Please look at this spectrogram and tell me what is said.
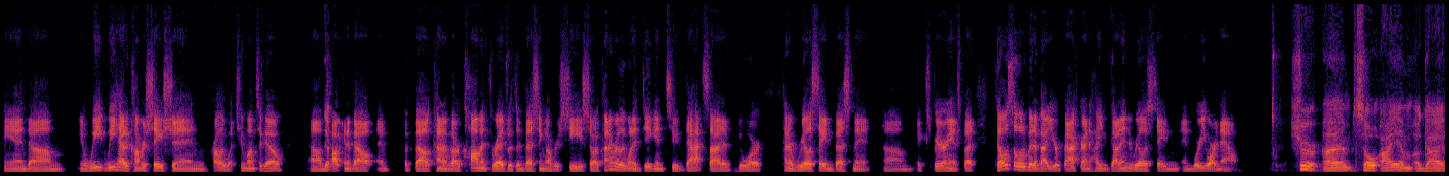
And um, you know, we we had a conversation probably what two months ago, um, yep. talking about about kind of our common threads with investing overseas. So I kind of really want to dig into that side of your kind of real estate investment um, experience. But tell us a little bit about your background, how you got into real estate, and, and where you are now. Sure. Um, so I am a guy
